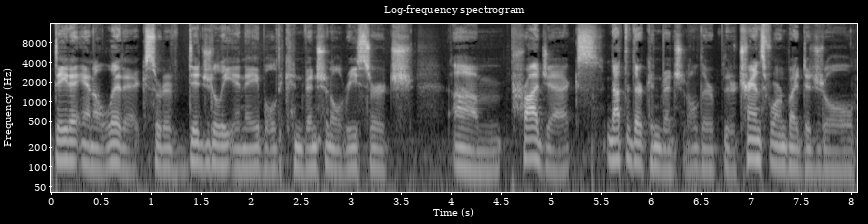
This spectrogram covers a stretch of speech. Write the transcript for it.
data analytics, sort of digitally enabled conventional research um, projects, not that they're conventional, they're, they're transformed by digital,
